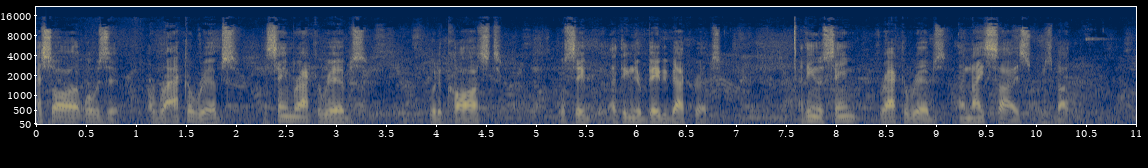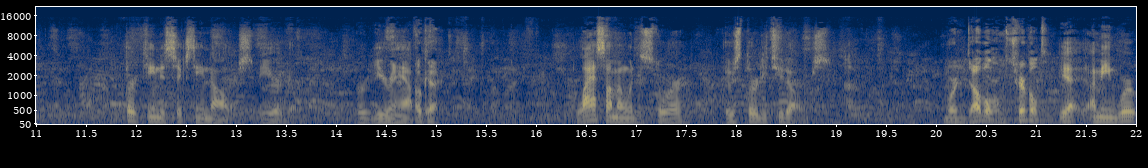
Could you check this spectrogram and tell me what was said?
I saw what was it, a rack of ribs. The same rack of ribs would have cost, we'll say, I think they're baby back ribs. I think the same rack of ribs, a nice size, was about thirteen to sixteen dollars a year ago, or a year and a half. ago. Okay. Last time I went to the store, it was thirty-two dollars. More than double, almost tripled. Yeah, I mean we're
